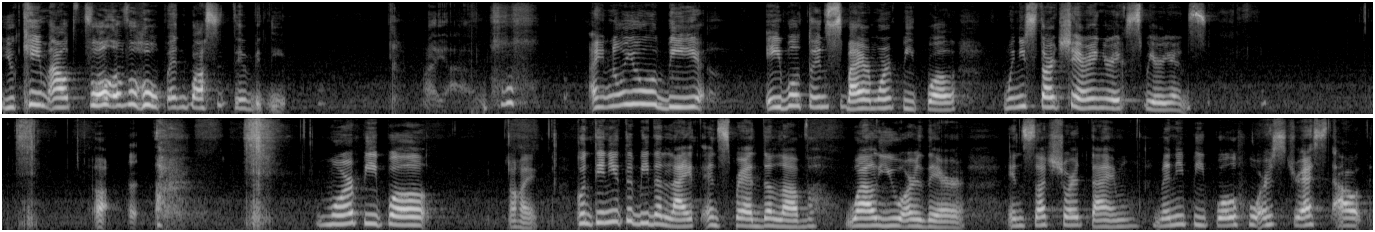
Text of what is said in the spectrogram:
You came out full of hope and positivity. I, whew. I know you will be able to inspire more people when you start sharing your experience. Uh, more people Okay. Continue to be the light and spread the love while you are there. In such short time, many people who are stressed out,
